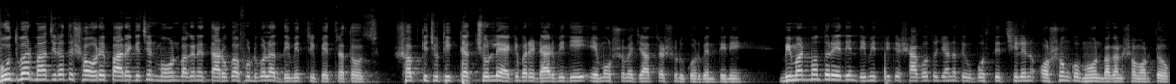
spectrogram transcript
বুধবার মাঝরাতে শহরে পা রেখেছেন মোহনবাগানের তারকা ফুটবলার দিমিত্রি পেত্রাতোস সব কিছু ঠিকঠাক চললে একেবারে ডার্বি দিয়ে এ মরশুমে যাত্রা শুরু করবেন তিনি। বিমানবন্দরে এদিন দিমিত্রিকে স্বাগত জানাতে উপস্থিত ছিলেন অসংখ্য মোহনবাগান সমর্থক।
